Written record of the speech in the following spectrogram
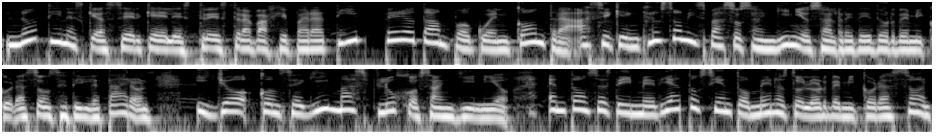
No tienes que hacer que el estrés trabaje para ti, pero tampoco en contra, así que incluso mis vasos sanguíneos alrededor de mi corazón se dilataron y yo conseguí más flujo sanguíneo. Entonces de inmediato siento menos dolor de mi corazón,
